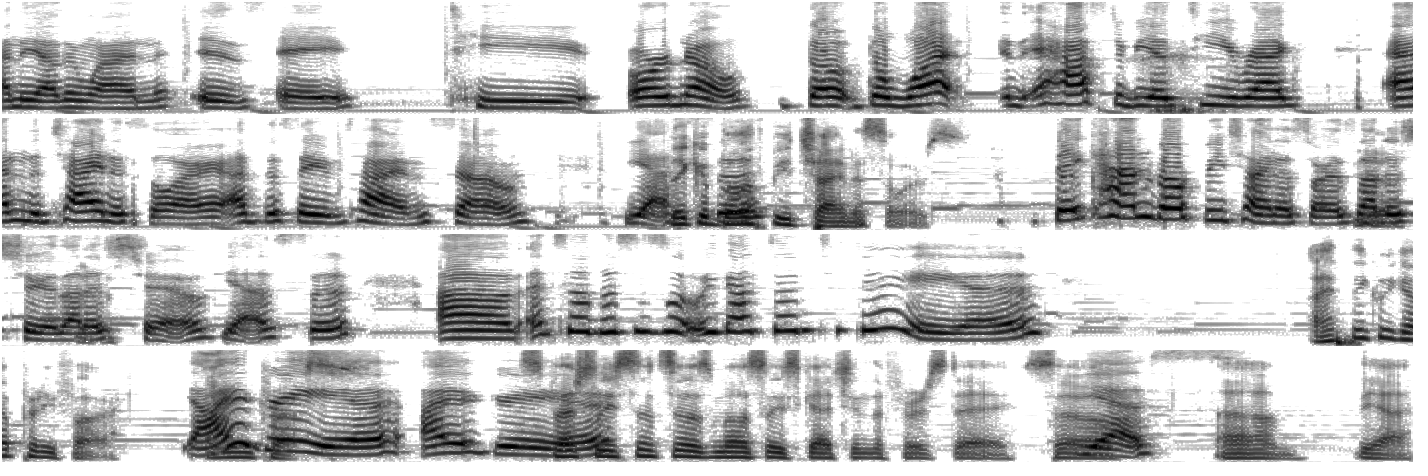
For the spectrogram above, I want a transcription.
and the other one is a T or no, the the what it has to be a T Rex and the chainosaur at the same time. So, yeah, they could both be chainosaurs. They can both be Chainosaurs. That yes. is true. That is true. Yes. Um, and so this is what we got done today. I think we got pretty far. Yeah, I'm i agree. Impressed. I agree. Especially since it was mostly sketching the first day. So yes. Um, yeah.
